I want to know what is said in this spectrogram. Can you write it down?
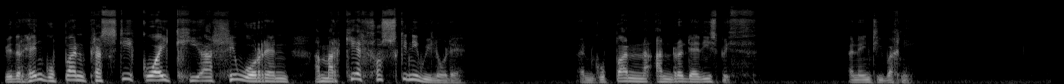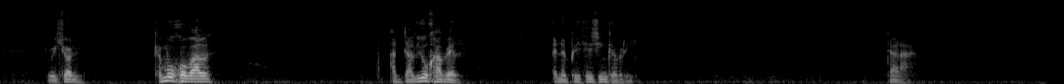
fydd yr hen gwpan plastig gwae cu a lliw oren a marciau llosgyn i wylod e. Yn gwpan anrydeddus byth yn ein tŷ bach ni. Gyfeillion, cymwch ofal a daliwch afel yn y pethau sy'n cyfri. Ta-ra.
